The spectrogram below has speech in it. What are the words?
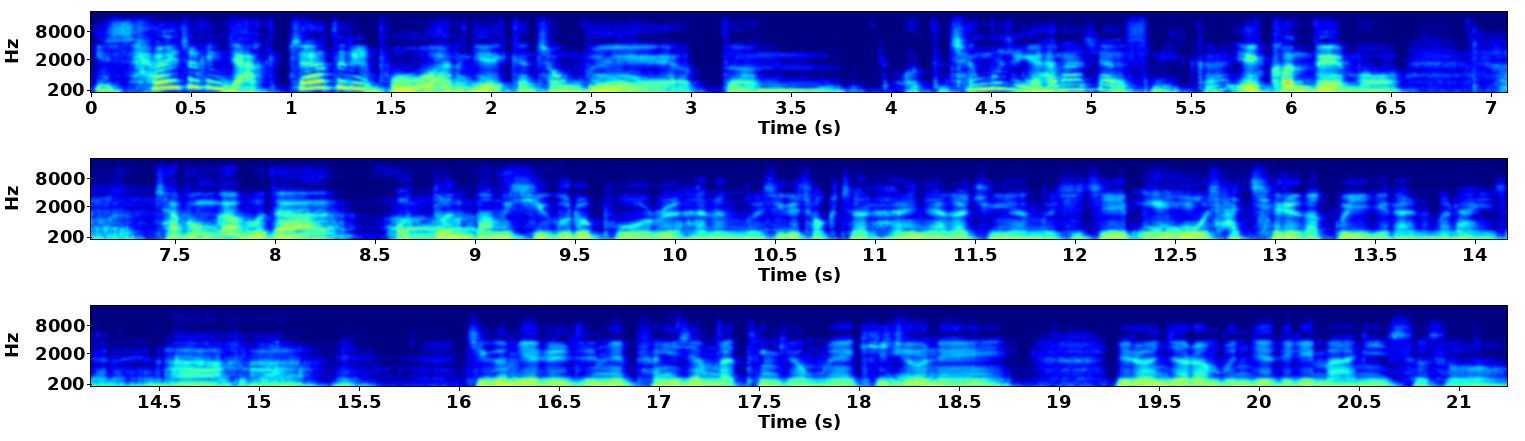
이 사회적인 약자들을 보호하는 게 약간 정부의 어떤 어떤 책무 중에 하나지 않습니까? 예컨대 뭐 어, 자본가보다 어떤 어, 방식으로 보호를 하는 것이 그 적절하느냐가 중요한 것이지 예. 보호 자체를 갖고 얘기를 하는 건 아니잖아요. 우리가. 예. 지금 예를 들면 편의점 같은 경우에 기존에 예. 이런저런 문제들이 많이 있어서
